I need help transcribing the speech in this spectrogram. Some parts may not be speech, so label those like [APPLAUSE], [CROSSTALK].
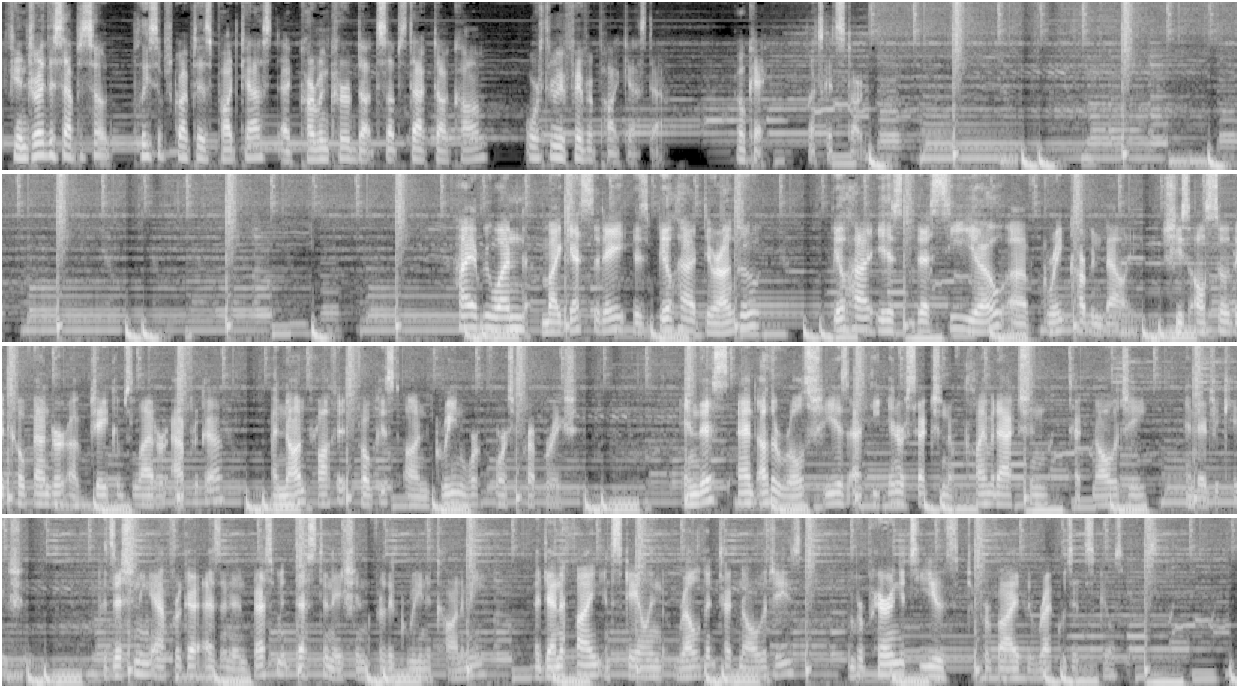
If you enjoyed this episode, please subscribe to this podcast at carboncurve.substack.com or through your favorite podcast app. Okay, let's get started. Hi, everyone. My guest today is Bilha Ndirangu. Bilha is the CEO of Great Carbon Valley. She's also the co founder of Jacob's Ladder Africa, a nonprofit focused on green workforce preparation. In this and other roles, she is at the intersection of climate action, technology, and education, positioning Africa as an investment destination for the green economy, identifying and scaling relevant technologies, and preparing its youth to provide the requisite skills.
